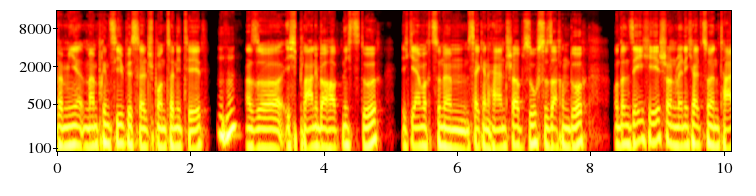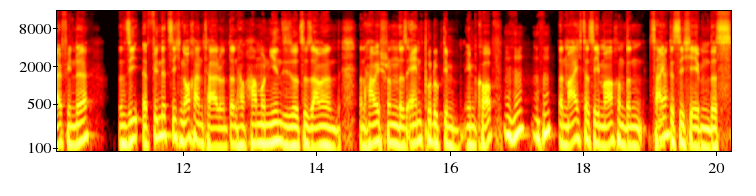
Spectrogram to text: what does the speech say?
bei mir, mein Prinzip ist halt Spontanität. Mhm. Also ich plane überhaupt nichts durch. Ich gehe einfach zu einem Second-Hand-Shop, suche so Sachen durch und dann sehe ich eh schon, wenn ich halt so einen Teil finde, dann sie, äh, findet sich noch ein Teil und dann harmonieren sie so zusammen und dann habe ich schon das Endprodukt im, im Kopf. Dann mache ich das eben auch und dann zeigt Ja. es sich eben, dass,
